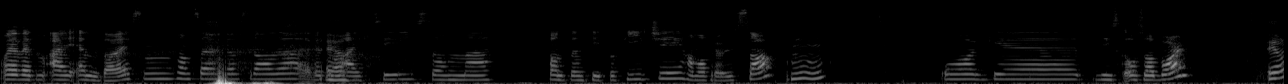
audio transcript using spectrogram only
Og jeg vet om ei enda ei som fant seg fra Australia. Jeg vet om Ja. ei til som eh, fant en fyr på Fiji. Han var fra USA. mm. Og eh, de skal også ha barn. Ja.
